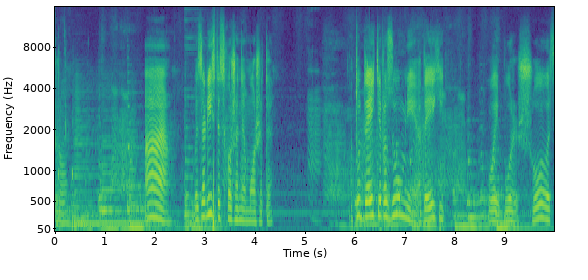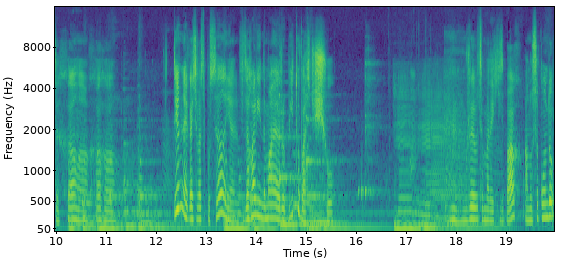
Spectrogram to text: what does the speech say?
бро. А, ви залізти, схоже, не можете. А тут деякі розумні, а деякі. Ой, боже, що ви це? Ха-га. Дивне якесь у вас поселення. Взагалі немає робіт у вас чи що? Можливо, це в мене якийсь баг. Ану, секунду.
